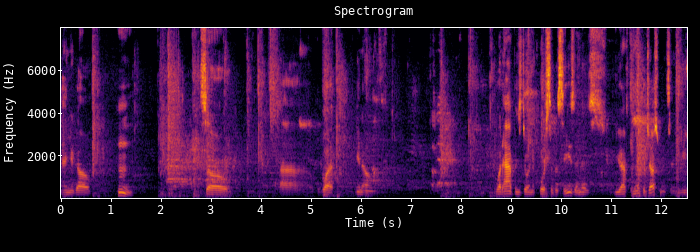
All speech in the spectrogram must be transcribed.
and you go, hmm. So, uh, what you know, what happens during the course of a season is you have to make adjustments, and you,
